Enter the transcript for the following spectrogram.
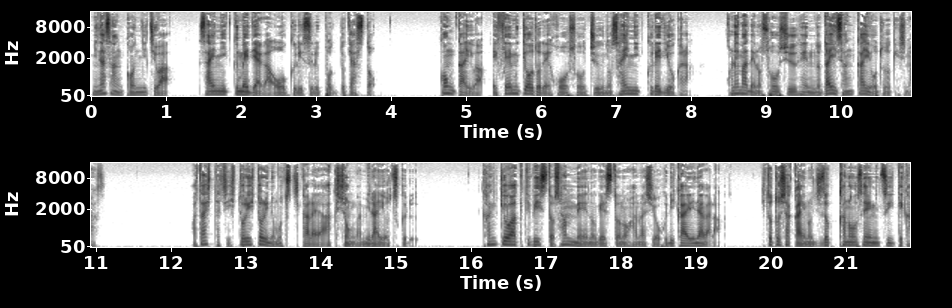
皆さんこんにちは。サイニックメディアがお送りするポッドキャスト。今回は FM 京都で放送中のサイニックレディオから、これまでの総集編の第3回をお届けします。私たち一人一人の持つ力やアクションが未来を作る。環境アクティビスト3名のゲストのお話を振り返りながら、人と社会の持続可能性について考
